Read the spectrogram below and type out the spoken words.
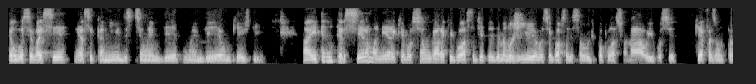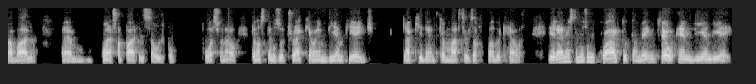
então você vai ser esse caminho de ser um MD, um MD, um PhD. Aí tem uma terceira maneira que é você é um cara que gosta de epidemiologia, você gosta de saúde populacional e você quer fazer um trabalho é, com essa parte de saúde populacional. Então nós temos o track que é o MD MPH aqui dentro, que é o Masters of Public Health. E aí nós temos um quarto também que é o MD MBA.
